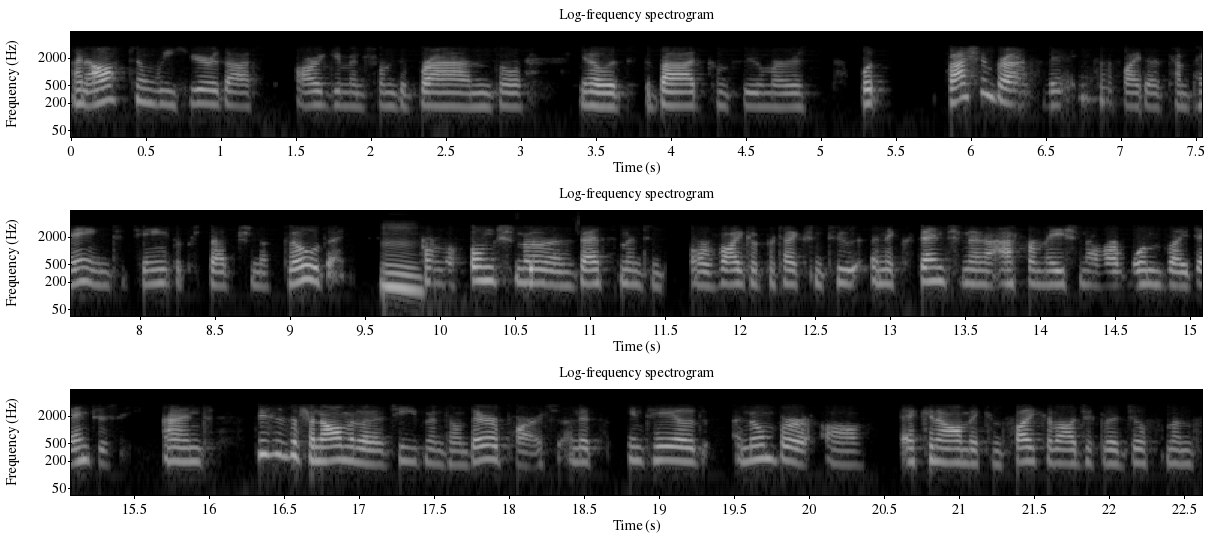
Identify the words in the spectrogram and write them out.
And often we hear that argument from the brands or, you know, it's the bad consumers. But fashion brands have intensified their campaign to change the perception of clothing mm. from a functional investment or vital protection to an extension and affirmation of our one's identity. And this is a phenomenal achievement on their part, and it's entailed a number of economic and psychological adjustments,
